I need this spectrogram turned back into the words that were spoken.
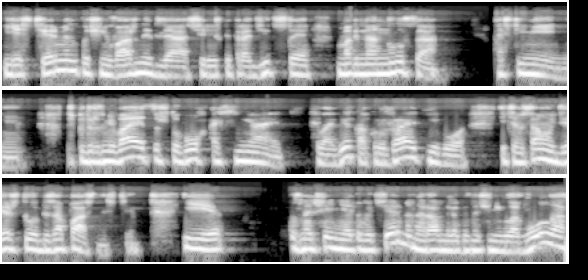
Есть термин, очень важный для сирийской традиции, магнануса, осенение. То есть подразумевается, что Бог осеняет человека, окружает его и тем самым держит его в безопасности. И значение этого термина, равно как и значение глагола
